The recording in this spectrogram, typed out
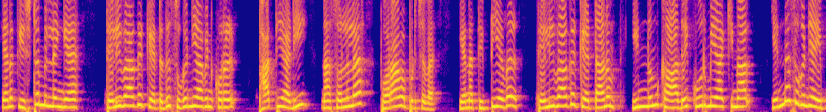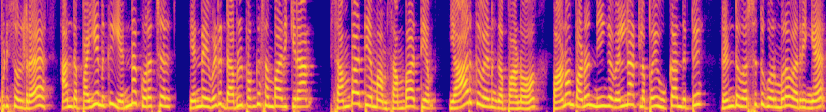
எனக்கு இஷ்டம் இல்லைங்க தெளிவாக கேட்டது சுகன்யாவின் குரல். பாத்தியாடி நான் சொல்லல பொறாம பிடிச்சவ. என திட்டியவள் தெளிவாக கேட்டாலும் இன்னும் காதை கூர்மையாக்கினாள். என்ன சுகன்யா இப்படி சொல்ற? அந்த பையனுக்கு என்ன குறைச்சல்? என்னை விட டபுள் பங்கு சம்பாதிக்கிறான். சம்பாத்தியமாம் சம்பாத்தியம். யாருக்கு வேணுங்க பணம்? பணம் பணம். நீங்கள் வெளிநாட்டில் போய் உட்காந்துட்டு ரெண்டு வருஷத்துக்கு ஒரு முறை வர்றீங்க.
